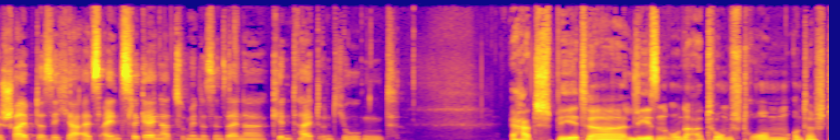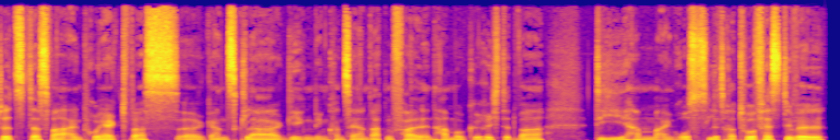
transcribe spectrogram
beschreibt er sich ja als Einzelgänger, zumindest in seiner Kindheit und Jugend. Er hat später Lesen ohne Atomstrom unterstützt. Das war ein Projekt, was äh, ganz klar gegen den Konzern Vattenfall in Hamburg gerichtet war. Die haben ein großes Literaturfestival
